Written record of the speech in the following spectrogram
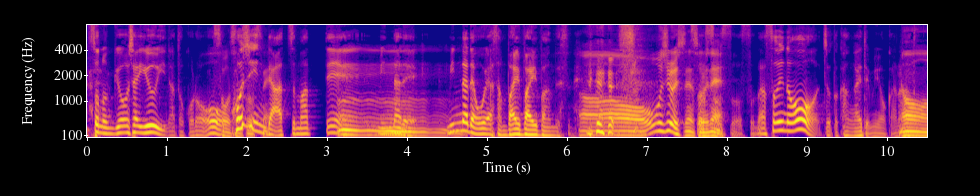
その業者優位なところを、個人で集まって、うんみんなで、うんみんなで大家さん売買版ですね。ああ、面白いですね、それね。そうそうそう。そういうのをちょっと考えてみようかなと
